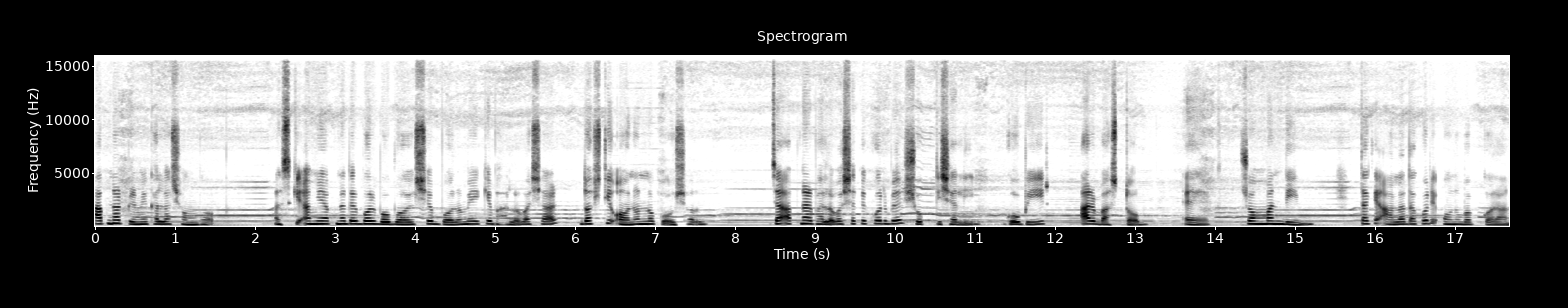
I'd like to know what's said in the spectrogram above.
আপনার প্রেমে খেলা সম্ভব। আজকে আমি আপনাদের বলব, বয়সে বড় মেয়েকে ভালোবাসার দশটি অনন্য কৌশল। যা আপনার ভালোবাসাকে করবে শক্তিশালী, গভীর আর বাস্তব। এক, সম্মান দিন। তাকে আলাদা করে অনুভব করান।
